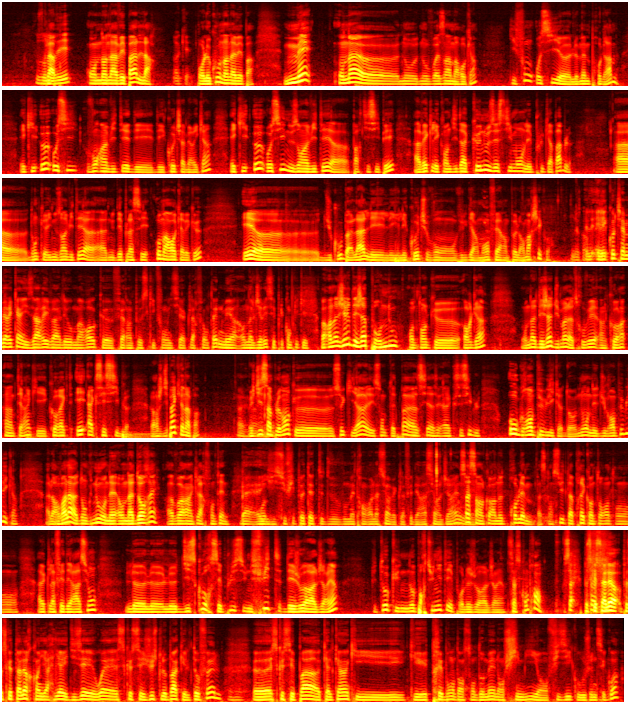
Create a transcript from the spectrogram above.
Vous en Là. avez? On n'en avait pas là. Pour le coup, on n'en avait pas. Mais on a euh, nos, nos voisins marocains qui font aussi euh, le même programme et qui eux aussi vont inviter des, des coachs américains et qui eux aussi nous ont invités à participer avec les candidats que nous estimons les plus capables. À, euh, donc ils nous ont invités à, à nous déplacer au Maroc avec eux. Et euh, du coup, bah, là, les, les- les coachs vont vulgairement faire un peu leur marché. Quoi. D'accord. Et les coachs américains, ils arrivent à aller au Maroc, euh, faire un peu ce qu'ils font ici à Clairefontaine, mais en Algérie, c'est plus compliqué. Bah, en Algérie, déjà pour nous, en tant qu'orga, on a déjà du mal à trouver un, terrain qui est correct et accessible. Alors je dis pas qu'il n'y en a pas, mais ouais, je dis ouais. simplement que ceux qu'il y a, ils sont peut-être pas assez accessibles au grand public. Donc, nous, on est du grand public. hein. Alors voilà, donc nous, on, est- on adorerait avoir un Clairefontaine. Bah, On- Il suffit peut-être de vous mettre en relation avec la fédération algérienne. Ça, mais- c'est encore un autre problème, parce qu'ensuite, après, quand on rentre en- avec la fédération, le, le- le discours, c'est plus une fuite des joueurs algériens plutôt qu'une opportunité pour le joueur algérien. Ça se comprend. Ça- Parce ça que se- tout à l'heure, parce que tout à l'heure, quand Yahya il disait, ouais, est-ce que c'est juste le bac et le TOEFL Euh, Est-ce que c'est pas quelqu'un qui, qui est très bon dans son domaine en chimie, en physique ou je ne sais quoi?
